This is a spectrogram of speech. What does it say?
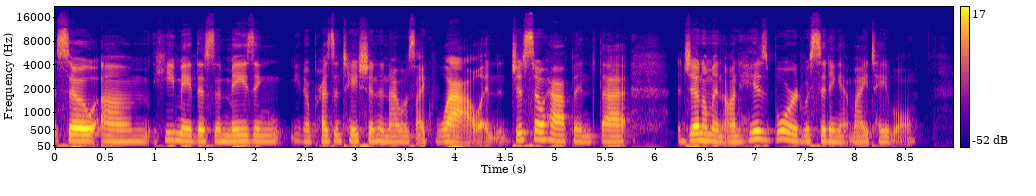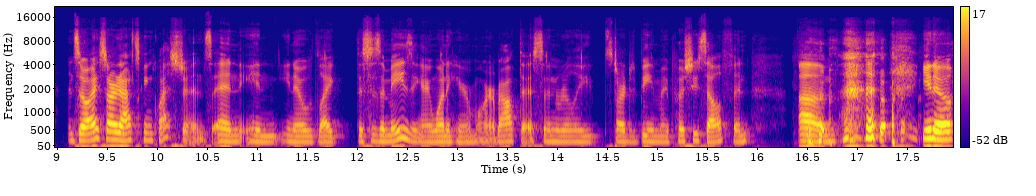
so um, he made this amazing, you know, presentation, and I was like, wow. And it just so happened that a gentleman on his board was sitting at my table. And so I started asking questions and, and, you know, like, this is amazing. I want to hear more about this and really started being my pushy self. And, um, you know,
